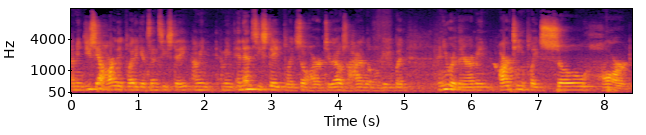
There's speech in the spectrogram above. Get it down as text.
I mean, do you see how hard they played against NC State? I mean, I mean, and NC State played so hard too. That was a high level game, but, and you were there. I mean, our team played so hard.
